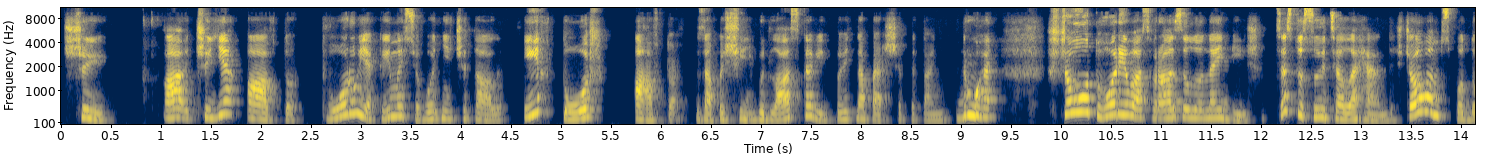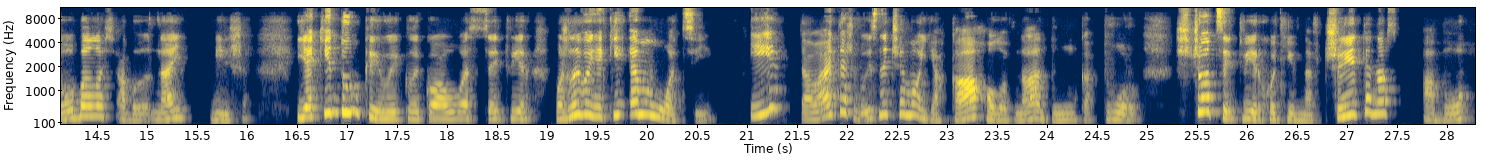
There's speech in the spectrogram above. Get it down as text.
чи, а, чи є автор твору, який ми сьогодні читали? І хто ж автор? Запишіть, будь ласка, відповідь на перше питання. Друге, що у творі вас вразило найбільше? Це стосується легенди. Що вам сподобалось або найбільше? Які думки викликав у вас цей твір? Можливо, які емоції? І давайте ж визначимо, яка головна думка твору. Що цей твір хотів навчити нас або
